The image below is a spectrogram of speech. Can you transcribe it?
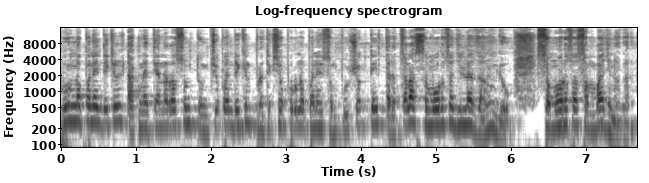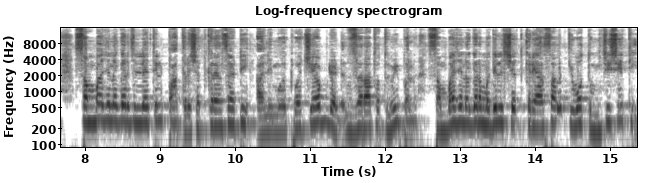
पूर्णपणे देखील टाकण्यात येणार असून तुमची पण देखील प्रतीक्षा पूर्णपणे संपू शकते. तर चला समोरचा जिल्हा जाणून घेऊ. समोरचा संभाजीनगर. संभाजीनगर जिल्ह्यातील पात्र शेतकऱ्यांसाठी आली महत्वाची अपडेट जर आता तुम्ही पण संभाजीनगर मधील शेतकरी असाल किंवा तुमची शेती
